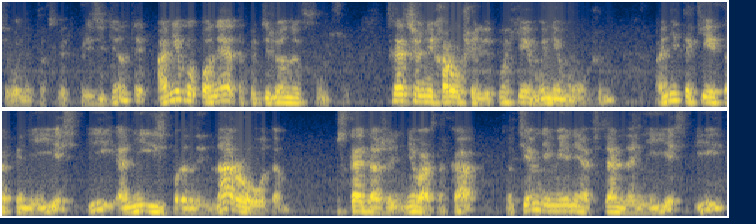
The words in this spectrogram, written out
сегодня, так сказать, президенты. Они выполняют определенную функцию. Сказать, что они хорошие или плохие, мы не можем. Они такие, как они есть, и они избраны народом. Пускай даже не важно как, но тем не менее официально они есть, и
